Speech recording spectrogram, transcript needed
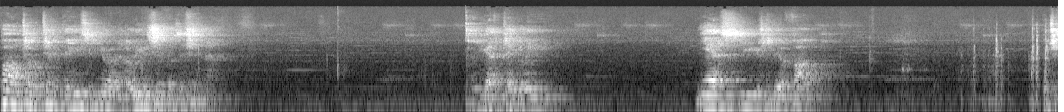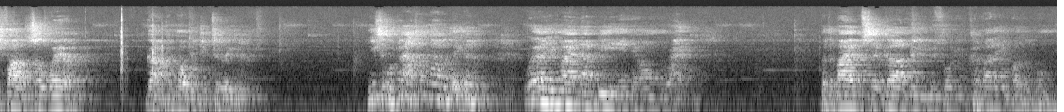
Paul told Timothy, he said, you're in a leadership position now. You followed so well, God promoted you to leader. He said, well, Pastor, I'm not a leader. Well, you might not be in your own right. But the Bible said God knew you before you come out of your mother's womb.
